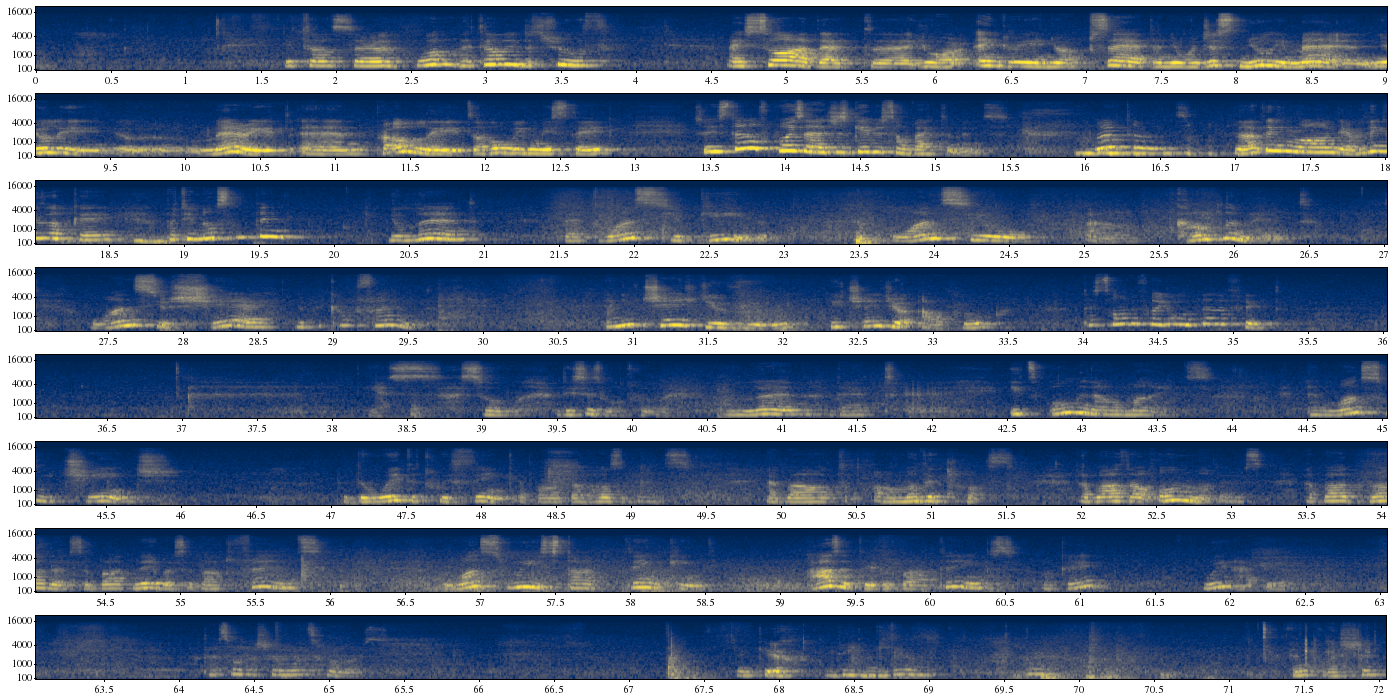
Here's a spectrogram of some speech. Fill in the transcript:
He tells her, Well, I tell you the truth. I saw that uh, you are angry and you're upset and you were just newly, ma- newly uh, married and probably it's a whole big mistake. So instead of poison, I just gave you some vitamins. vitamins. Nothing wrong, everything is okay. But you know something? You learned that once you give, once you uh, compliment, once you share, you become friend. And you change your view, you change your outlook, that's only for your own benefit. Yes, so this is what we learn. We learn that it's all in our minds. And once we change the way that we think about our husbands, about our mother-in-laws, about our own mothers, about brothers, about neighbors, about friends, once we start thinking positive about things, okay, we're happier. That's what Hashem wants from us. Thank you. Thank you. Any question?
